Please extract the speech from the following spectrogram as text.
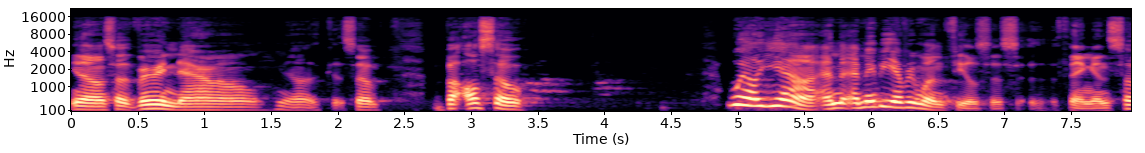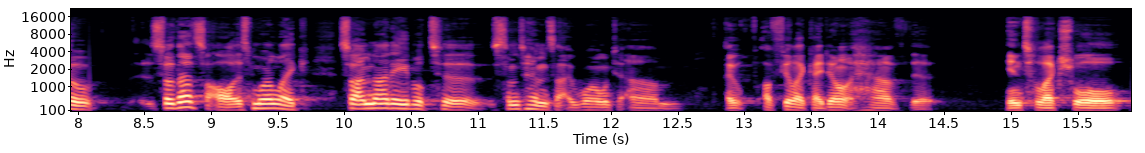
you know, so very narrow, you know, so, but also, well, yeah, and, and maybe everyone feels this uh, thing. And so so that's all. It's more like so I'm not able to. Sometimes I won't. Um, I, I'll feel like I don't have the intellectual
